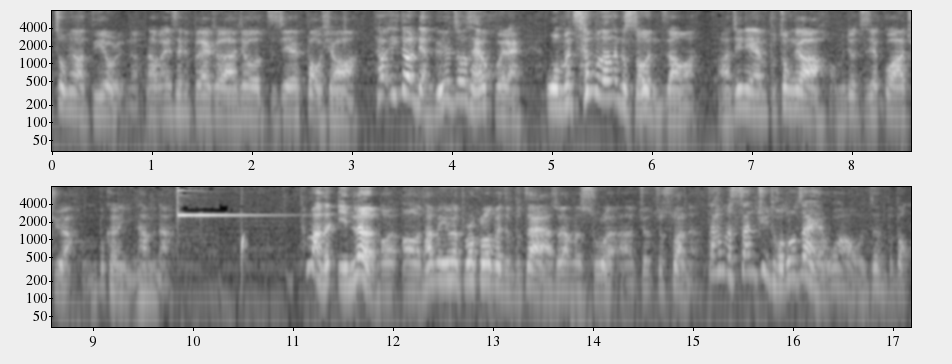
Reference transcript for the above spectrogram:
重要的第六人了。那我们 Anthony Black 啊，就直接报销啊，他要一到两个月之后才会回来，我们撑不到那个时候，你知道吗？啊，今年不重要啊，我们就直接过下去啊，我们不可能赢他们的。他妈的赢了哦哦，他们因为 Brook Lopez 不在啊，所以他们输了啊，就就算了。但他们三巨头都在啊，哇，我真的不懂。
